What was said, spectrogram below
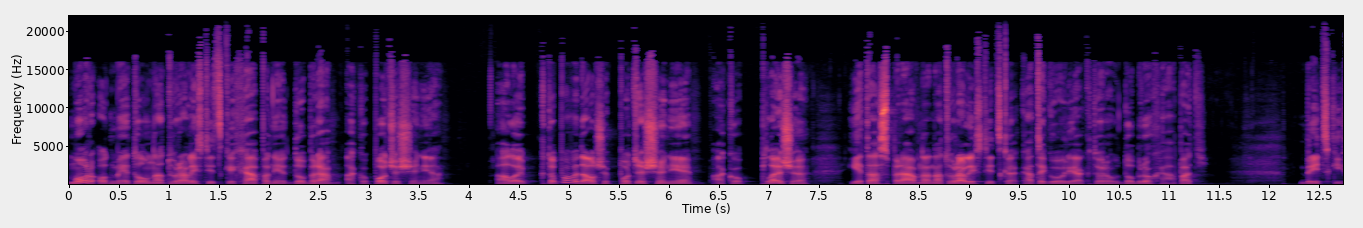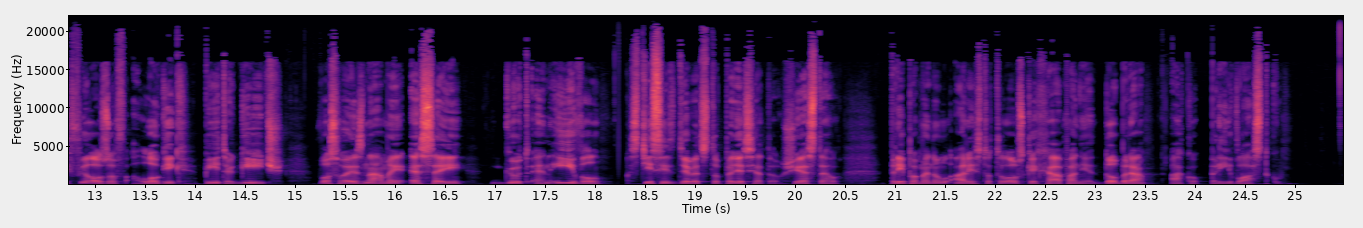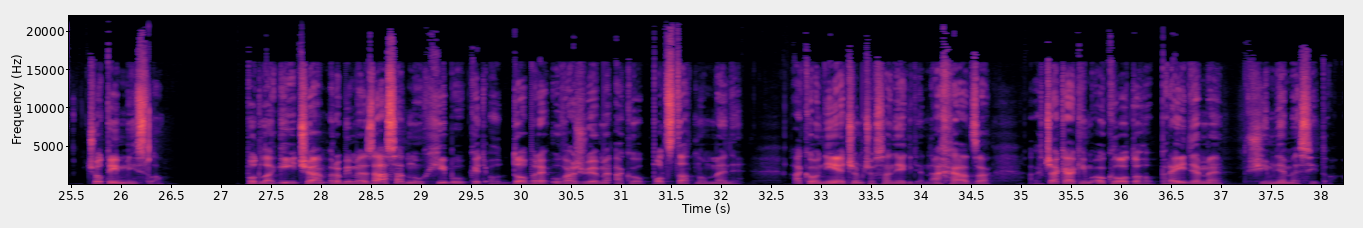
Mor odmietol naturalistické chápanie dobra ako potešenia, ale kto povedal, že potešenie ako pleže je tá správna naturalistická kategória, ktorou dobro chápať? Britský filozof a logik Peter Geach vo svojej známej eseji Good and Evil z 1956 pripomenul aristotelovské chápanie dobra ako prívlastku. Čo tým myslel? Podľa Gíča robíme zásadnú chybu, keď o dobre uvažujeme ako o podstatnom mene. Ako o niečom, čo sa niekde nachádza a čaká, kým okolo toho prejdeme, všimneme si to.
